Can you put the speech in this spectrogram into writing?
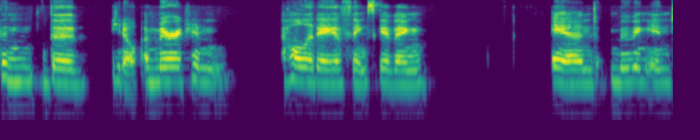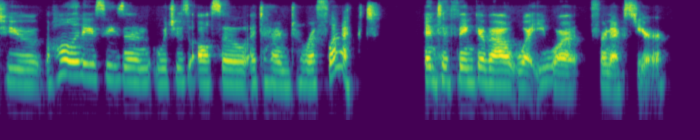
the, the you know, American holiday of Thanksgiving and moving into the holiday season, which is also a time to reflect and to think about what you want for next year.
